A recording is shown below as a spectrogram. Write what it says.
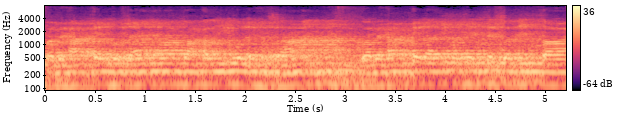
وبحق الحسين وأنت قضي الإحسان وبحق الأئمة التسعة الطاعة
